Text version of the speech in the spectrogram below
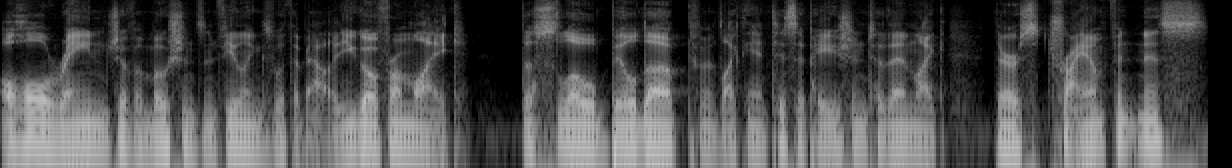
a whole range of emotions and feelings with a ballad. You go from like the slow build up of like the anticipation to then like there's triumphantness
